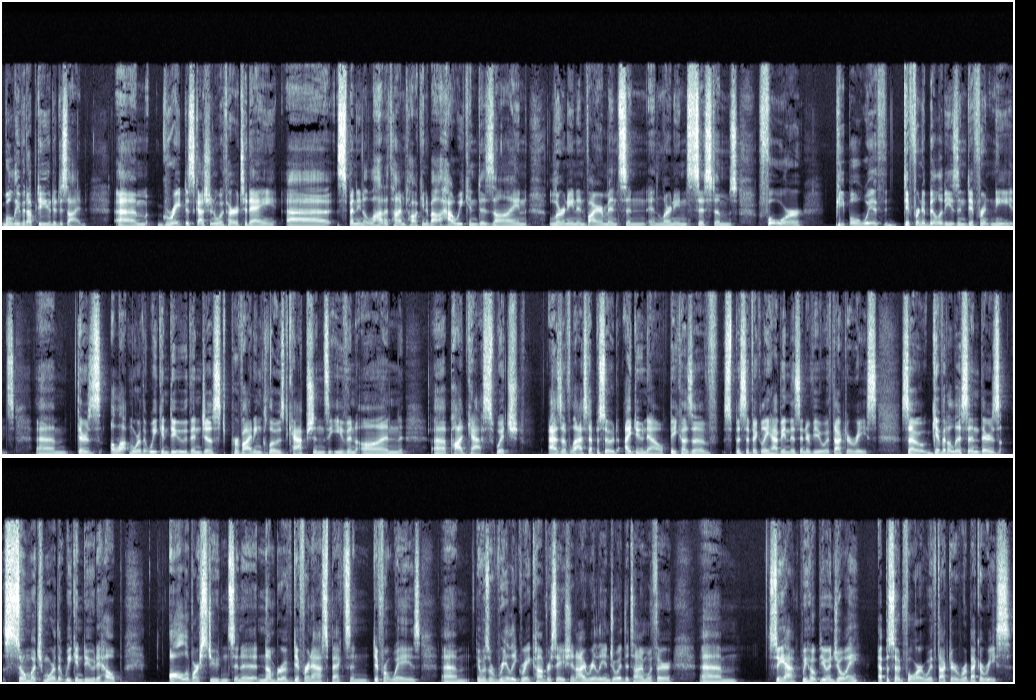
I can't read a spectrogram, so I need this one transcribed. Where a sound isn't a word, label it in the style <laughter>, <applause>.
We'll leave it up to you to decide. Um, great discussion with her today, uh, spending a lot of time talking about how we can design learning environments and, and learning systems for people with different abilities and different needs. Um, there's a lot more that we can do than just providing closed captions, even on uh, podcasts, which, as of last episode, I do now because of specifically having this interview with Dr. Reese. So give it a listen. There's so much more that we can do to help all of our students in a number of different aspects and different ways. Um, it was a really great conversation. I really enjoyed the time with her. Um, so, yeah, we hope you enjoy episode four with Dr. Rebecca Reese.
